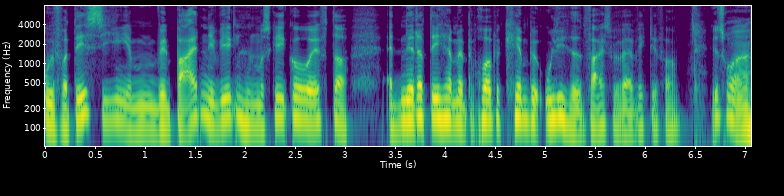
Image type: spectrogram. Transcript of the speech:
ud fra det sige, jamen vil Biden i virkeligheden måske gå efter, at netop det her med at prøve at bekæmpe uligheden faktisk vil være vigtigt for ham? Det tror jeg,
